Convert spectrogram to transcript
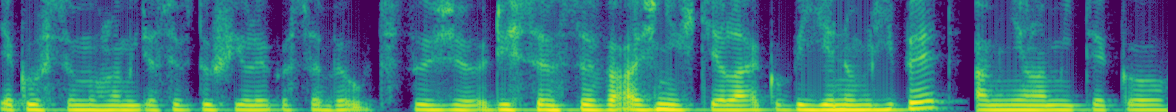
jakou jsem mohla mít asi v tu chvíli jako sebeúctu, že když jsem se vážně chtěla jakoby jenom líbit a měla mít jako,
